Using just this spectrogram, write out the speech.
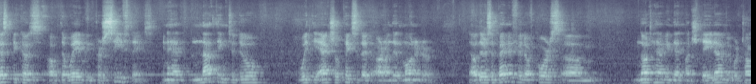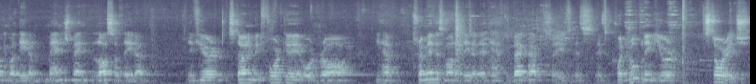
just because of the way we perceive things. And it had nothing to do with the actual pixels that are on that monitor. Now, there's a benefit, of course, um, not having that much data. We were talking about data management, loss of data. If you're starting with 4K or RAW, you have tremendous amount of data that you have to back up, so it's, it's, it's quadrupling your storage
